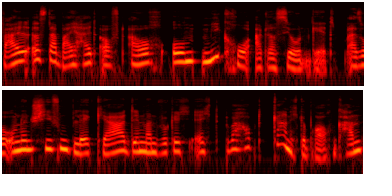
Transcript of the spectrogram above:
weil es dabei halt oft auch um Mikroaggressionen geht. Also um einen schiefen Blick, ja, den man wirklich echt überhaupt gar nicht gebrauchen kann,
